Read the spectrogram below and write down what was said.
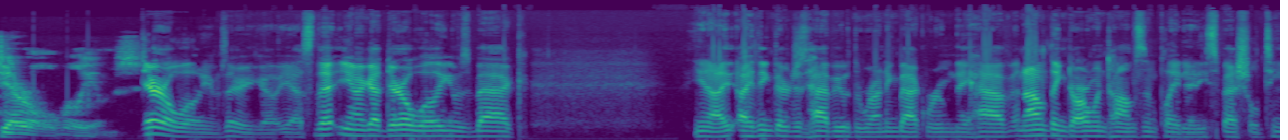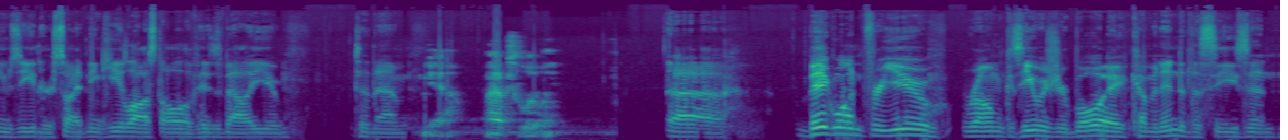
Darrel Williams. Darrel Williams. There you go. Yes, that you know, I got Darrel Williams back. You know, I, I think they're just happy with the running back room they have, and I don't think Darwin Thompson played any special teams either. So I think he lost all of his value to them. Yeah, absolutely. uh, big one for you, Rome, because he was your boy coming into the season.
